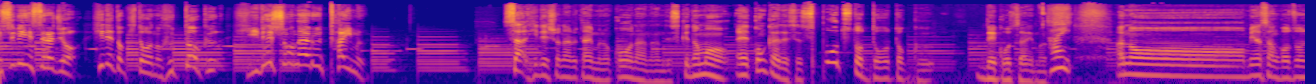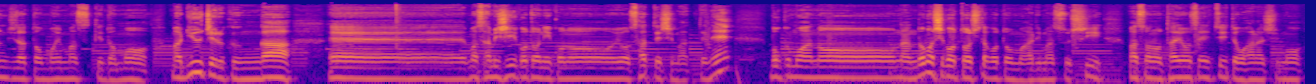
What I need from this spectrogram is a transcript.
SBS ラジオヒデと紀藤のフットークヒデショナルタイム。さあヒデショナルタイムのコーナーなんですけども、えー今回はですねスポーツと道徳でございます。はいあのー皆さんご存知だと思いますけども、まあ、リューチェル君が、えーまあ、寂しいことにこの世を去ってしまってね、僕もあのー何度も仕事をしたこともありますし、まあ、その多様性についてお話も、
